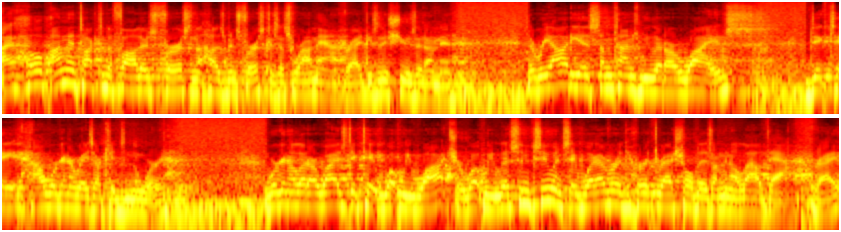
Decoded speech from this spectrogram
I hope, I'm going to talk to the fathers first and the husbands first because that's where I'm at, right? These are the shoes that I'm in. The reality is sometimes we let our wives dictate how we're going to raise our kids in the Word. We're going to let our wives dictate what we watch or what we listen to and say, whatever her threshold is, I'm going to allow that, right?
